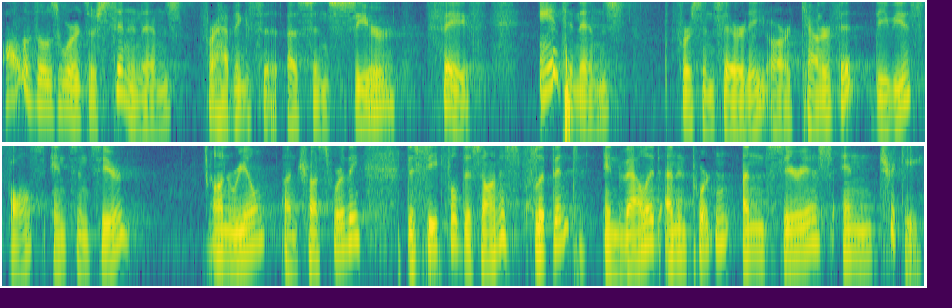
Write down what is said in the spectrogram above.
All of those words are synonyms for having a sincere faith. Antonyms for sincerity are counterfeit, devious, false, insincere, unreal, untrustworthy, deceitful, dishonest, flippant, invalid, unimportant, unserious, and tricky.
